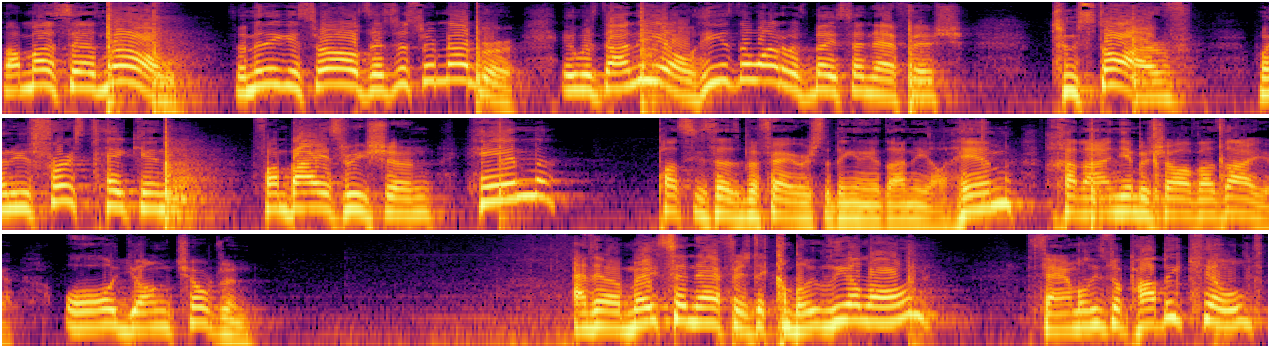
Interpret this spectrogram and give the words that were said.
Ramah says, no, the Minig Yisrael says, just remember, it was Daniel. He's the one who was Beis Nefesh to starve when he was first taken from Bayis Rishon. Him, Pasi says Beferish, the beginning of Daniel. Him, Hananiah, Mishael, Azariah. All young children. And they were Beis Nefesh, they're completely alone. Families were probably killed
